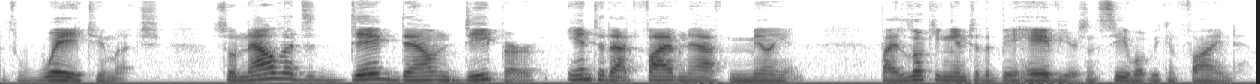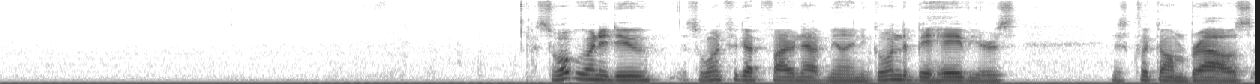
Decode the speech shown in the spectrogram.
That's way too much. So now let's dig down deeper into that five and a half million by looking into the behaviors and see what we can find. So what we want to do, so once we got five and a half million, go into behaviors, and just click on browse.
